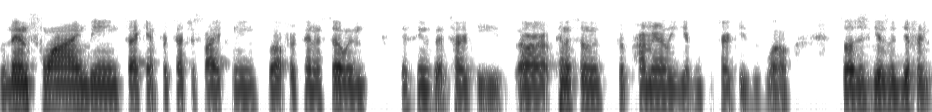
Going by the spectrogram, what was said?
But then swine being second for tetracycline, but for penicillin, it seems that turkeys, or penicillin is primarily given to turkeys as well. So it just gives a different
